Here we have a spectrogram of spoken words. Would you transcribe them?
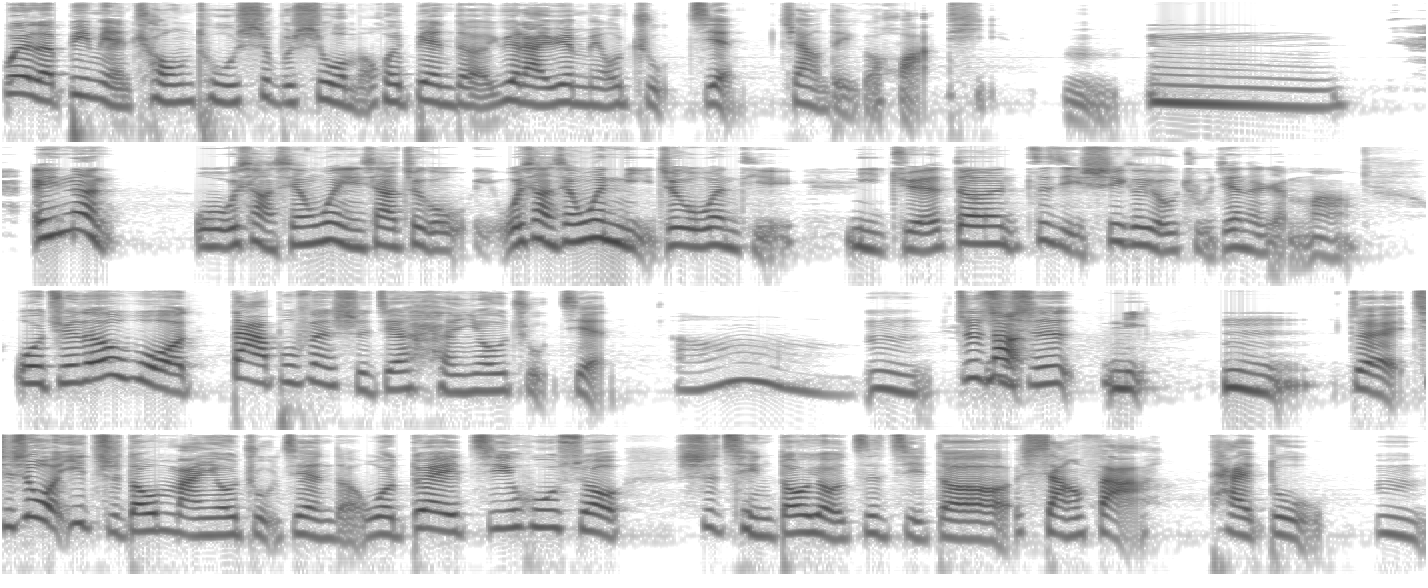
为了避免冲突，是不是我们会变得越来越没有主见这样的一个话题？嗯嗯，哎，那我想先问一下这个，我想先问你这个问题，你觉得自己是一个有主见的人吗？我觉得我大部分时间很有主见哦，嗯，就其实你，嗯，对，其实我一直都蛮有主见的，我对几乎所有事情都有自己的想法态度，嗯，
